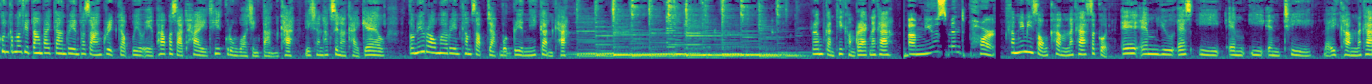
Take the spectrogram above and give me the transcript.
คุณกำลังติดตามรายการเรียนภาษาอังกฤษกับ VOA ภาคภาษาไทยที่กรุงวอชิงตันค่ะ ดิฉันทักษณาไข่แก้ว ตอนนี้เรามาเรียนคำศัพท์จากบทเรียนนี้กันค่ะ เริ่มกันที่คำแรกนะคะ Amusement park. คำนี้มีสองคำนะคะ สะกด a m u s e m e n t และอีกคำนะคะ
